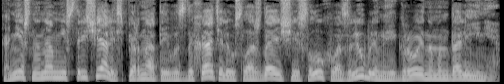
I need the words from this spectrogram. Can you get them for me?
Конечно, нам не встречались пернатые воздыхатели, услаждающие слух возлюбленной игрой на мандолине.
